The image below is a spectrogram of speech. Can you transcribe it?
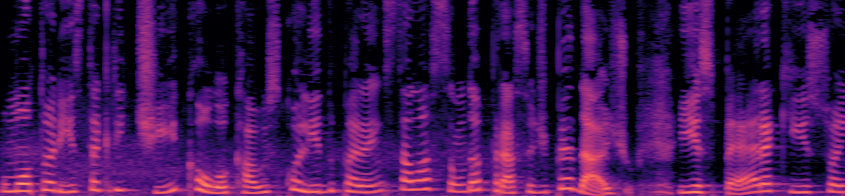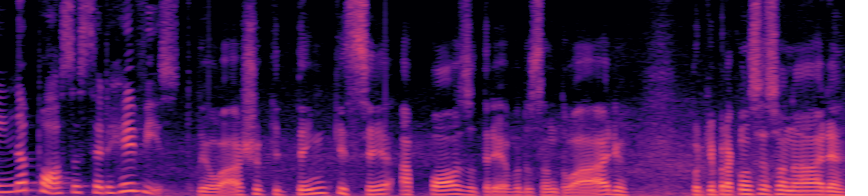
O motorista critica o local escolhido para a instalação da praça de pedágio e espera que isso ainda possa ser revisto. Eu acho que tem que ser após o trevo do santuário, porque para a concessionária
